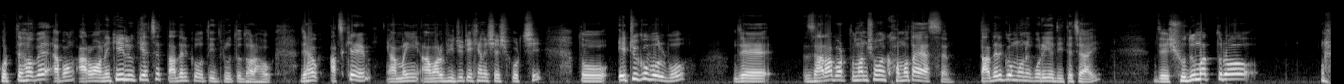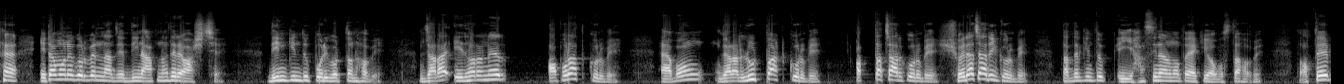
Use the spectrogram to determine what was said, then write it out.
করতে হবে এবং আরও অনেকেই লুকিয়ে আছে, তাদেরকে অতি দ্রুত ধরা হোক। যাই হোক, আজকে আমি আমার ভিডিওটি এখানে শেষ করছি। তো এটুকু বলব যে, যারা বর্তমান সময় ক্ষমতায় আছেন, তাদেরকেও মনে করিয়ে দিতে চাই যে, শুধুমাত্র এটা মনে করবেন না যে, দিন আপনাদেরও আসছে। দিন কিন্তু পরিবর্তন হবে। যারা এই ধরনের অপরাধ করবে এবং যারা লুটপাট করবে, অত্যাচার করবে, স্বৈরাচারী করবে, তাদের কিন্তু এই হাসিনার মতো একই অবস্থা হবে। অতএব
